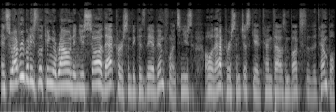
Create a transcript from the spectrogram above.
And so everybody's looking around and you saw that person because they have influence and you say, "Oh, that person just gave 10,000 bucks to the temple.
